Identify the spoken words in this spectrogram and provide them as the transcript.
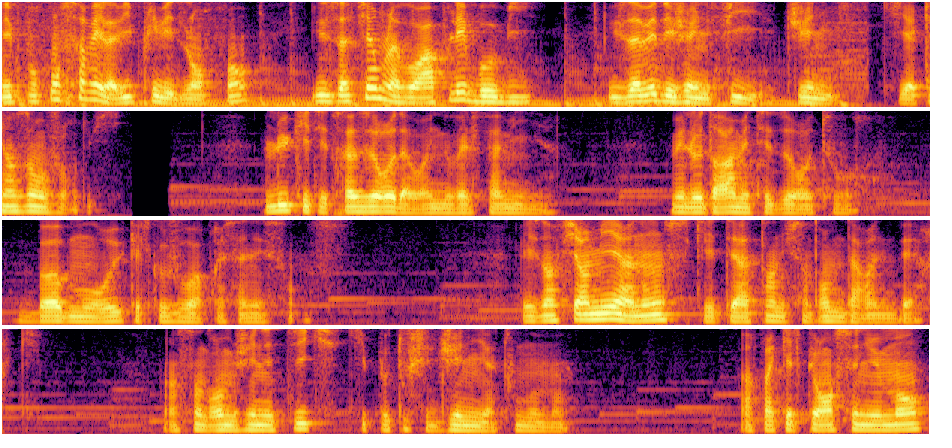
Mais pour conserver la vie privée de l'enfant, ils affirment l'avoir appelé Bobby. Ils avaient déjà une fille, Jenny, qui a 15 ans aujourd'hui. Luke était très heureux d'avoir une nouvelle famille. Mais le drame était de retour. Bob mourut quelques jours après sa naissance. Les infirmiers annoncent qu'il était atteint du syndrome d'Arenberg, un syndrome génétique qui peut toucher Jenny à tout moment. Après quelques renseignements,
